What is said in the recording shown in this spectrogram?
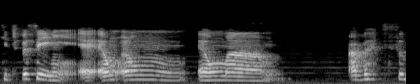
Que, tipo assim, é, é um. É, um, é uma. Avertição.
